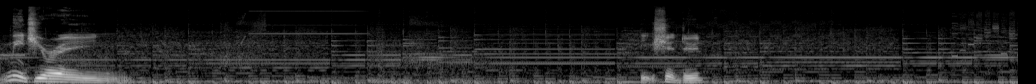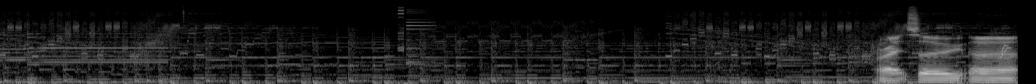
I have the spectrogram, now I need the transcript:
Meteorain! Eat shit, dude. Alright, so, uh...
